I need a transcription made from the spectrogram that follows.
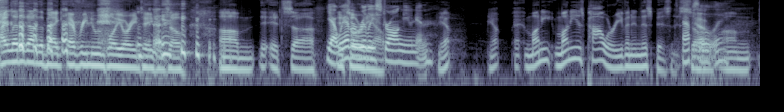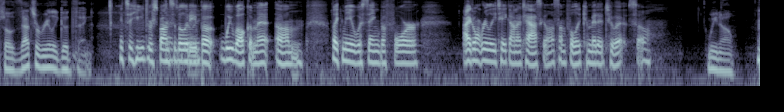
I let it out of the bag every new employee orientation. So, um, it's uh, Yeah, we it's have a really out. strong union. Yep, yep. Uh, Money, money is power, even in this business. Absolutely. So, um, so that's a really good thing. It's a huge responsibility, really- but we welcome it. Um, like Mia was saying before, I don't really take on a task unless I'm fully committed to it. So We know.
